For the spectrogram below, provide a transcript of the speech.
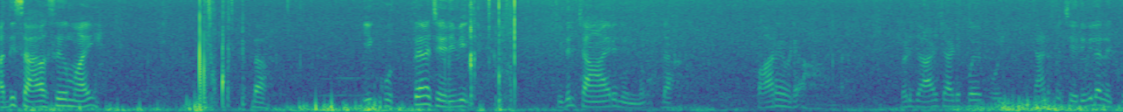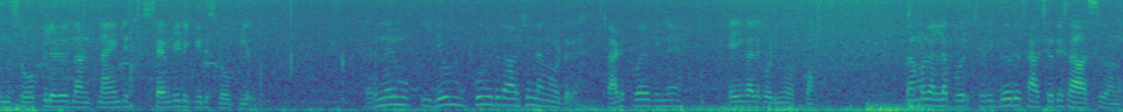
അതിസാഹസികമായി ഇതാ ഈ കുത്തന ചെരുവിൽ ഇതിൽ ചാരി നിന്നു. ഇതാ പാറ എവിടെ? ആ ഇവിടെ ചാടി ചാടിപ്പോയി പോയി. ഞാനിപ്പോൾ ചെരുവിലാണ് നിൽക്കുന്നു സ്ലോപ്പിലൊരു നയന്റി സെവന്റി ഡിഗ്രി സ്ലോപ്പിൽ ഇവിടെ നിന്ന് ഒരു മുപ്പത് ഇരുപത് മുപ്പത് മീറ്റർ താഴ്ചയുണ്ട് അങ്ങോട്ട്. ചാടിപ്പോയാൽ പിന്നെ കൈയും കാലൊക്കെ ഒടിഞ്ഞ് വെക്കാം നമ്മൾ നല്ല ചെറിയ ഇതൊരു ചെറിയ സാഹസമാണ്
